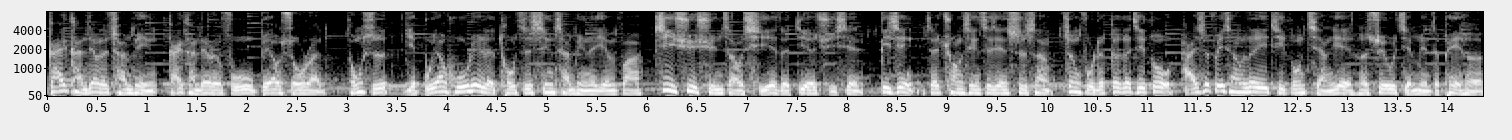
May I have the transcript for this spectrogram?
该砍掉的产品、该砍掉的服务不要手软。同时，也不要忽略了投资新产品的研发，继续寻找企业的第二曲线。毕竟，在创新这件事上，政府的各个机构还是非常乐意提供奖业和税务减免的配合，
